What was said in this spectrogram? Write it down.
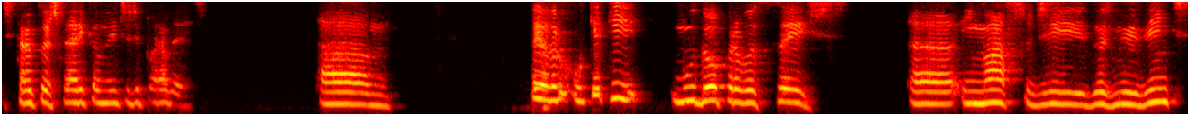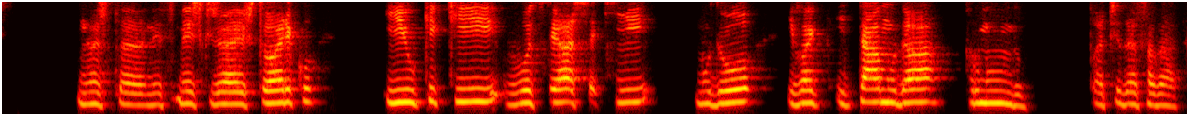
estratosfericamente de parabéns. Um, Pedro, o que que mudou para vocês uh, em março de 2020, nesta, nesse mês que já é histórico, e o que que você acha que mudou e está a mudar para o mundo a partir dessa data?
